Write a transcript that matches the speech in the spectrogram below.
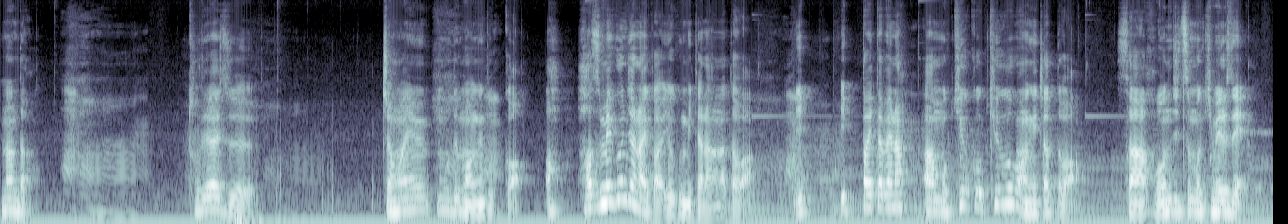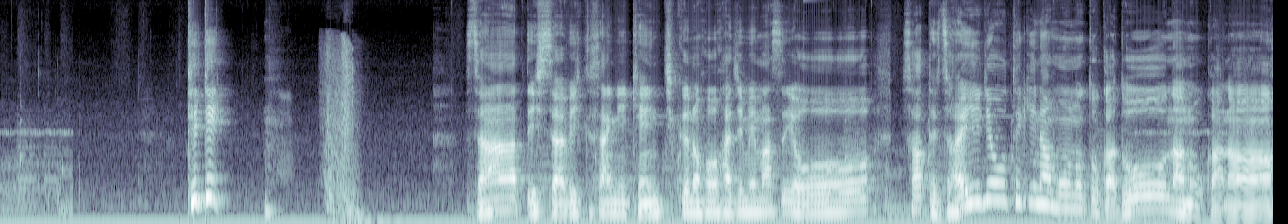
う。なんだ？とりあえず、じゃがいもでもあげとくか。あ、はずめくんじゃないか？よく見たらあなたは。い、いっぱい食べな。あ、もう9個、9個分あげちゃったわ。さあ、本日も決めるぜ。ててい。さーて、久々に建築の方始めますよさて、材料的なものとかどうなのかな。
